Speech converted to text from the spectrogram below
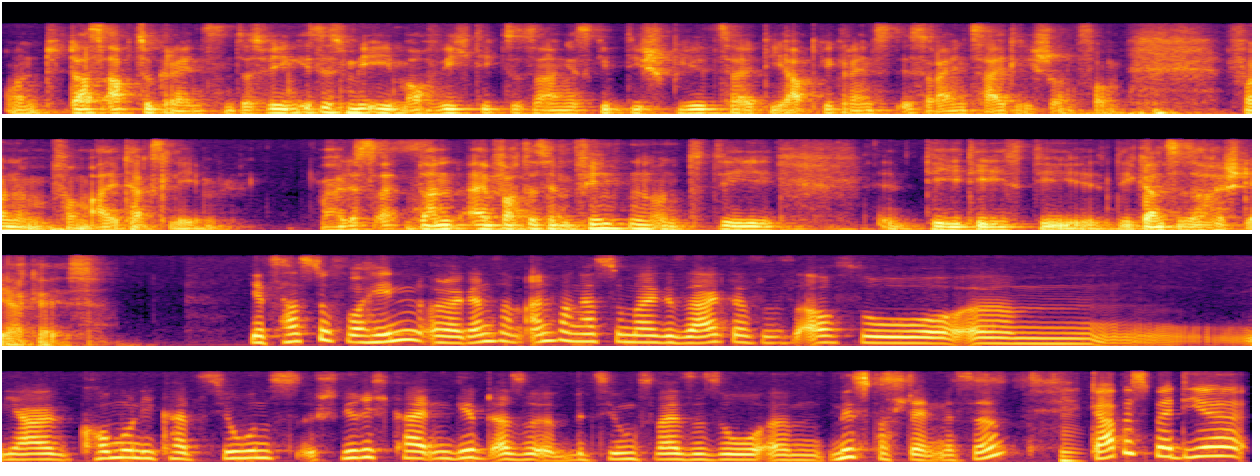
Und das abzugrenzen. Deswegen ist es mir eben auch wichtig zu sagen, es gibt die Spielzeit, die abgegrenzt ist, rein zeitlich schon vom, vom, vom Alltagsleben weil das dann einfach das Empfinden und die, die, die, die, die ganze Sache stärker ist. Jetzt hast du vorhin oder ganz am Anfang hast du mal gesagt, dass es auch so ähm, ja, Kommunikationsschwierigkeiten gibt, also beziehungsweise so ähm, Missverständnisse. Hm. Gab es bei dir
